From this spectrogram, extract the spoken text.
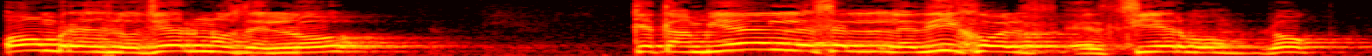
hombres, los yernos de Lo, que también les, le dijo el, el siervo Lo,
